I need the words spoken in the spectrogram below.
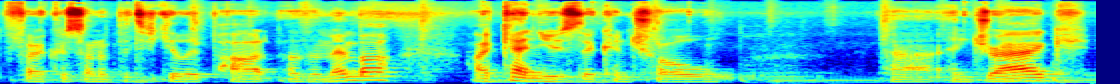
focus on a particular part of the member, I can use the control uh, and drag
